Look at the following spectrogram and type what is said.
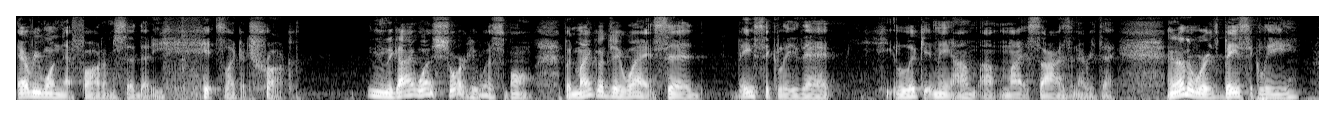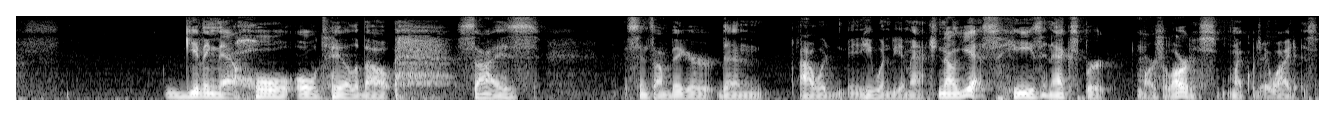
everyone that fought him said that he hits like a truck. the guy was short, he was small. But Michael Jai White said basically that he, look at me, I'm, I'm my size and everything. In other words, basically giving that whole old tale about size since I'm bigger than I would he wouldn't be a match. Now, yes, he's an expert martial artist, Michael Jai White is.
